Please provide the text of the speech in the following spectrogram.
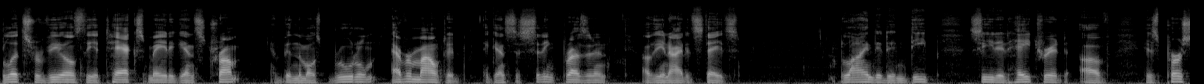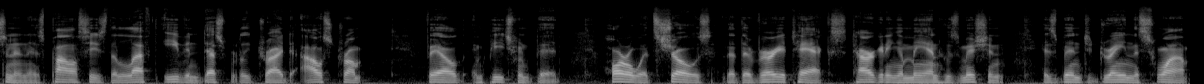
Blitz reveals the attacks made against Trump have been the most brutal ever mounted against a sitting president of the United States blinded in deep seated hatred of his person and his policies, the left even desperately tried to oust Trump failed impeachment bid. Horowitz shows that their very attacks targeting a man whose mission has been to drain the swamp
